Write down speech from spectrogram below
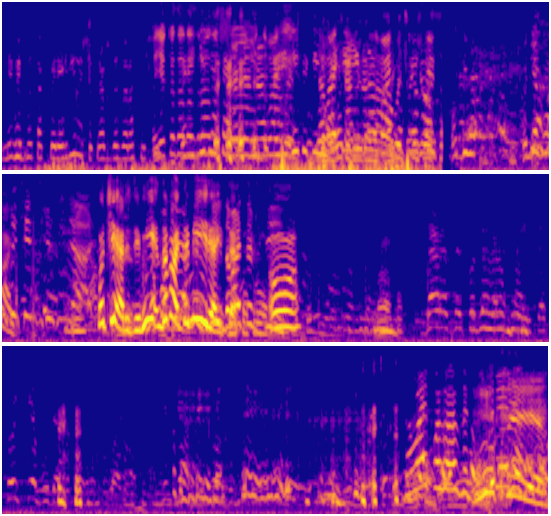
Вони, видно, так перегріли, що треба буде зараз А тушити. я казала зразу, що перейдіть у прийдемо. Одягай. По черзі, мі... давайте міряйте. Давайте всі. О, Зараз ми сфотографуємося. Хто ще буде Давай пожежник. Ти!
